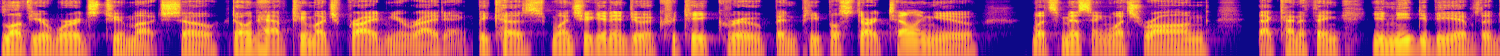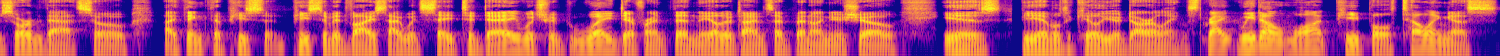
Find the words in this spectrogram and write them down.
love your words too much. So don't have too much pride in your writing because once you get into a critique group and people start telling you what's missing, what's wrong, that kind of thing. You need to be able to absorb that. So I think the piece piece of advice I would say today, which would be way different than the other times I've been on your show, is be able to kill your darlings. Right? We don't want people telling us.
